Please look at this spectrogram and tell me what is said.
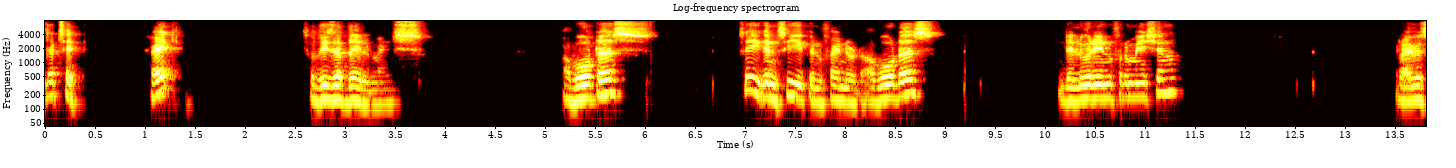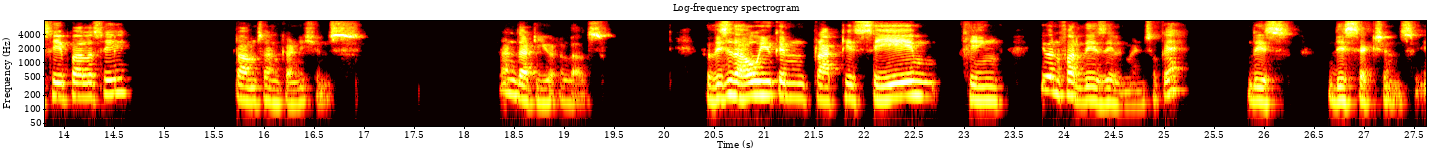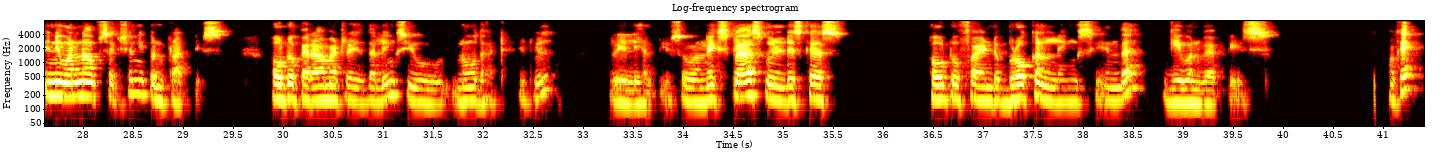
That's it, right? So these are the elements. About us. So you can see, you can find out about us, delivery information, privacy policy, terms and conditions. And that URL also. So this is how you can practice same thing even for these elements, okay? This, these sections. Any one of section you can practice. How to parameterize the links, you know that. It will really help you. So next class, we'll discuss how to find broken links in the given web page. Okay?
